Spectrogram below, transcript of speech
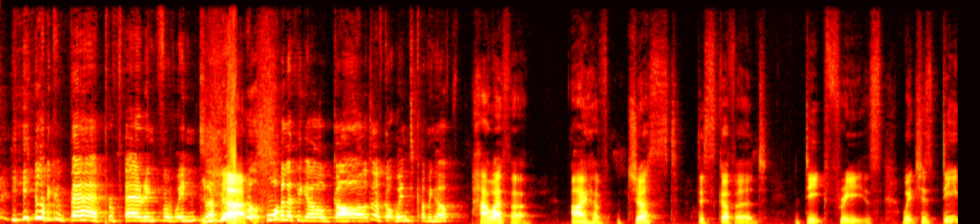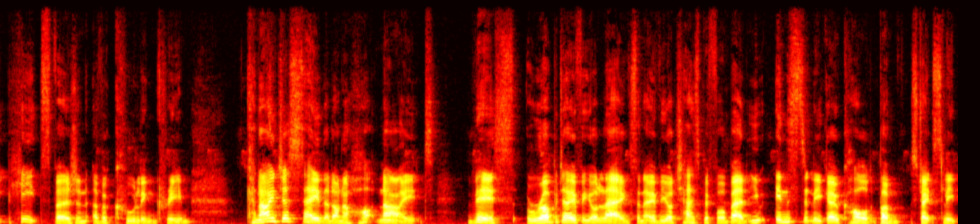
You're like a bear preparing for winter. Yeah. One, I think, oh God, I've got winter coming up. However, I have just discovered Deep Freeze, which is Deep Heat's version of a cooling cream. Can I just say that on a hot night, this rubbed over your legs and over your chest before bed, you instantly go cold, boom, straight to sleep.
